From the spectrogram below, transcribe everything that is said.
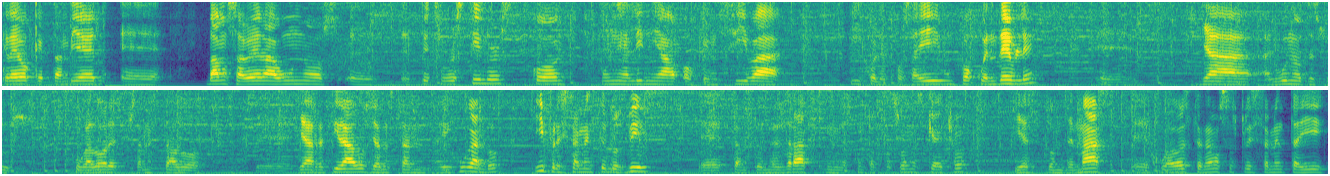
creo que también eh, vamos a ver a unos eh, Pittsburgh Steelers con una línea ofensiva, híjole, pues ahí un poco endeble. Eh, ya algunos de sus jugadores pues, han estado ya retirados, ya no están ahí jugando. Y precisamente los Bills eh, tanto en el draft como en las contrataciones que ha hecho, y es donde más eh, jugadores tenemos, es precisamente ahí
